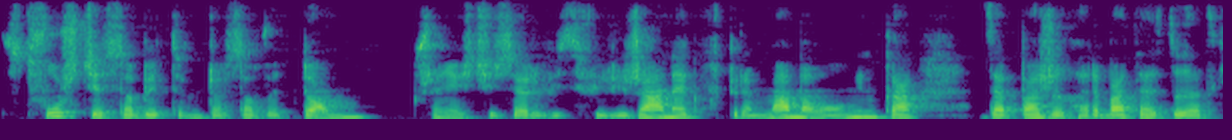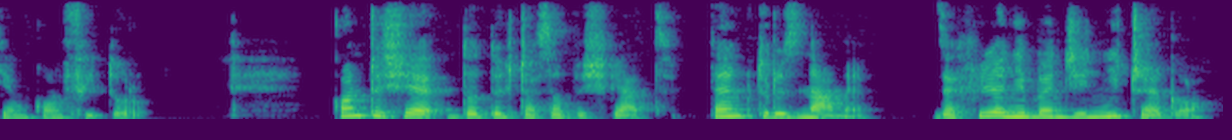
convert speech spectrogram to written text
Stwórzcie sobie tymczasowy dom, przynieście serwis filiżanek, w którym mama muminka zaparzy herbatę z dodatkiem konfitur. Kończy się dotychczasowy świat, ten, który znamy. Za chwilę nie będzie niczego,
